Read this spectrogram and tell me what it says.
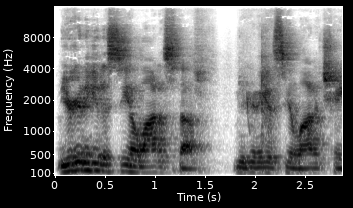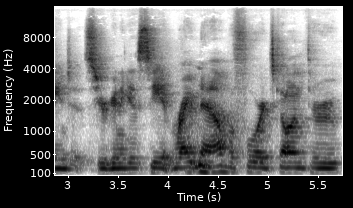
you're going to get to see a lot of stuff. You're going to get to see a lot of changes. You're going to get to see it right now before it's gone through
